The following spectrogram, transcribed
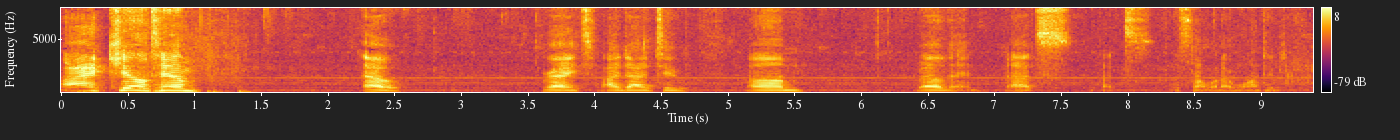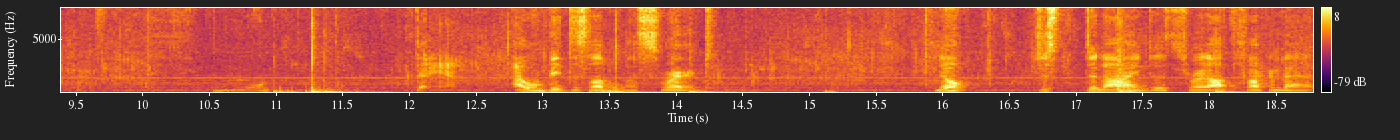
I killed him. Oh. Right. I died too. Um. Well then. That's that's that's not what I wanted. I will beat this level. I swear it. Nope. Just denied. It's right off the fucking bat.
